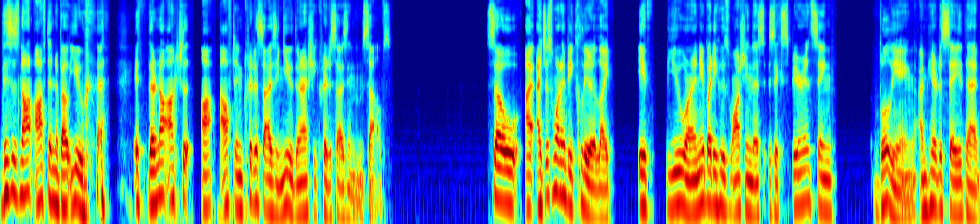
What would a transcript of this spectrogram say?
this is not often about you. It, they're not actually uh, often criticizing you. They're actually criticizing themselves so I, I just want to be clear like if you or anybody who's watching this is experiencing bullying i'm here to say that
